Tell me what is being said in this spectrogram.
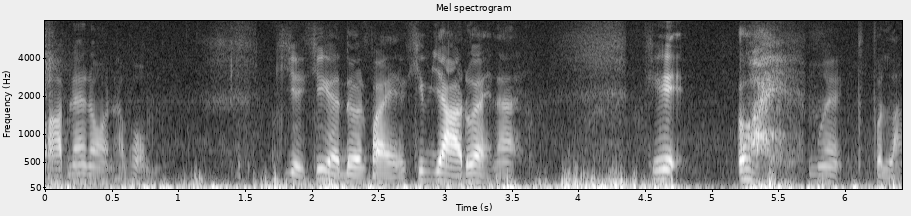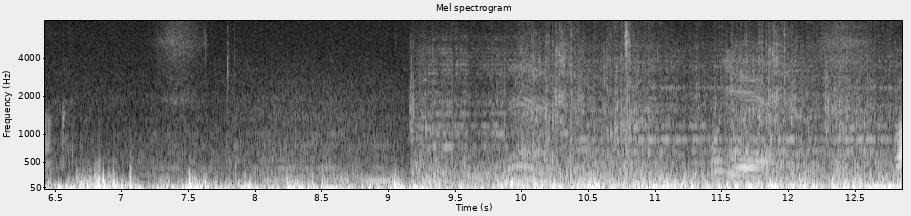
warp แน่นอนครับผมขี้เกียจขี้เกียจเดินไปคลิปยาวด้วยนะโอเคโอ้ยเมื่อยปวดหลังอืมโอ้ยว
